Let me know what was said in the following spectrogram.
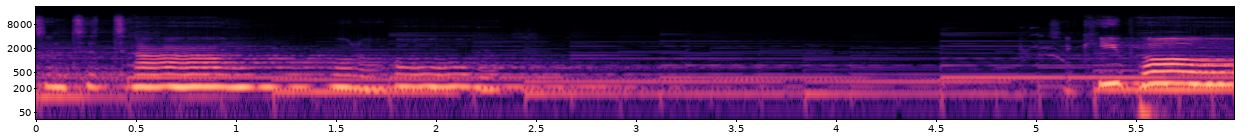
Rides into town on a horse. to keep hold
